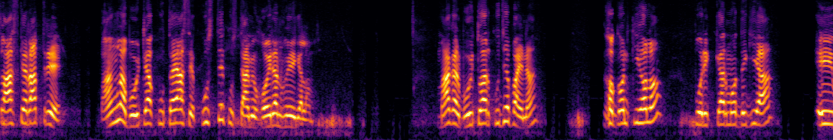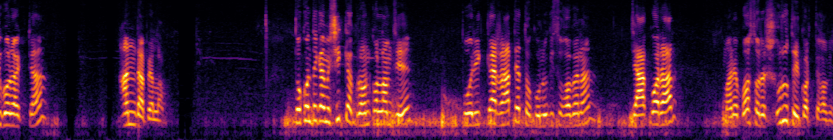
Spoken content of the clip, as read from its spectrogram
তো আজকে রাত্রে বাংলা বইটা কোথায় আছে, খুঁজতে খুঁজতে আমি হয়রান হয়ে গেলাম। মাগার বই তো আর খুঁজে পাই না। তখন কি হলো? পরীক্ষার মধ্যে গিয়া এই বড় একটা আন্ডা পেলাম। তখন থেকে আমি শিক্ষা গ্রহণ করলাম যে পরীক্ষার রাতে তো কোনো কিছু হবে না। যা করার মানে বছরের শুরুতেই করতে হবে।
